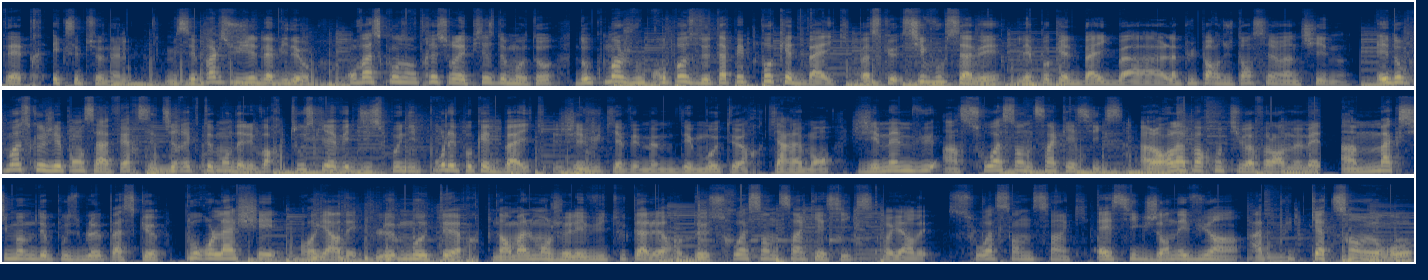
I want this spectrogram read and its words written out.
d'être exceptionnel. Mais c'est pas le sujet de la vidéo. On va se concentrer sur les pièces de moto. Donc moi je vous propose de taper Pocket Bike. Parce que si vous le savez les Pocket Bike bah la plupart du temps c'est un Chine et donc moi ce que j'ai pensé à faire c'est directement d'aller voir tout ce qu'il y avait disponible pour les Pocket Bike. J'ai vu qu'il y avait même des moteurs carrément. J'ai même vu un 65 SX. Alors là par contre il va falloir me mettre un maximum de pouces bleus parce que pour lâcher, regardez, le moteur, normalement je l'ai vu tout à l'heure, de 65 SX. Regardez, 65 SX, j'en ai vu un à plus de 400 euros.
